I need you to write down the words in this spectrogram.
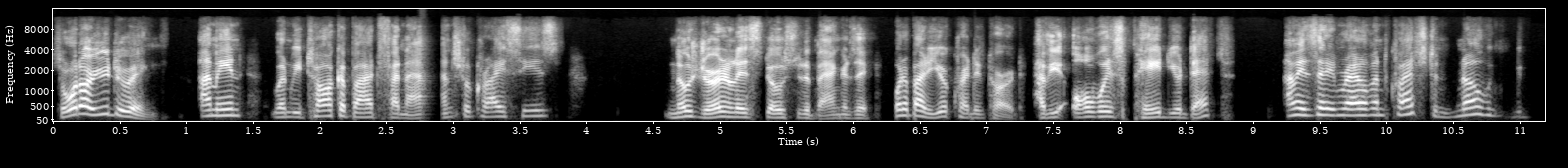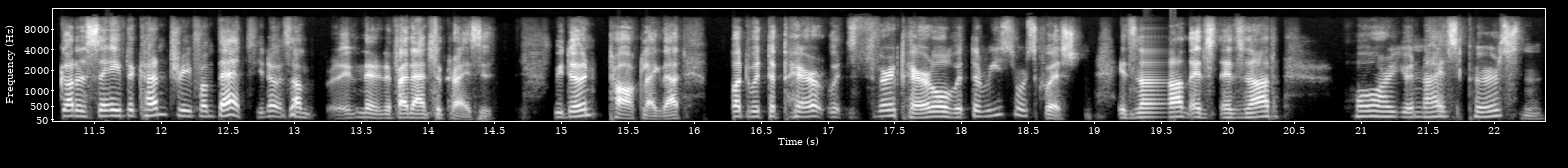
So what are you doing? I mean when we talk about financial crises no journalist goes to the bank and say what about your credit card? Have you always paid your debt? I mean it's an irrelevant question. No we've got to save the country from debt you know some in the financial crisis. We don't talk like that but with the pair it's very parallel with the resource question. It's not it's, it's not oh, are you a nice person?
